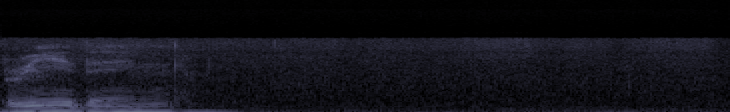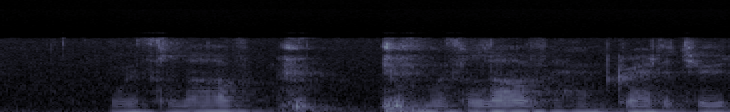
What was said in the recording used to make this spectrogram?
breathing with love, with love and gratitude,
